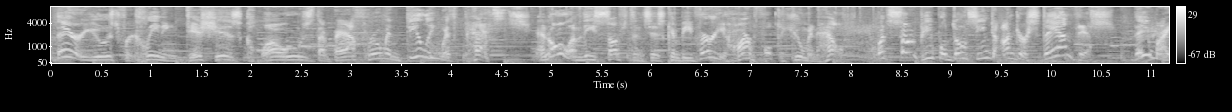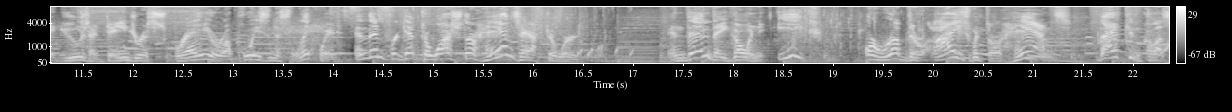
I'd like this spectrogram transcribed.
They are used for cleaning dishes, clothes, the bathroom, and dealing with pests. And all of these substances can be very harmful to human health. But some people don't seem to understand this. They might use a dangerous spray or a poisonous liquid and then forget to wash their hands afterward. And then they go and eat or rub their eyes with their hands. That can cause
